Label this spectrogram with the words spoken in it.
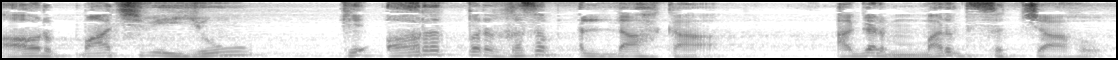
اور پانچویں یوں کہ عورت پر غضب اللہ کا اگر مرد سچا ہو۔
